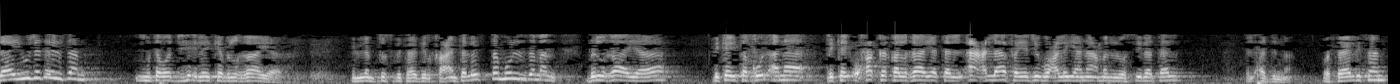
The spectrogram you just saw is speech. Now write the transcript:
لا يوجد إلزام متوجه إليك بالغاية. إن لم تثبت هذه القاعدة أنت لست ملزما بالغاية. لكي تقول أنا لكي أحقق الغاية الأعلى فيجب علي أن أعمل الوسيلة الأدنى. وثالثا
